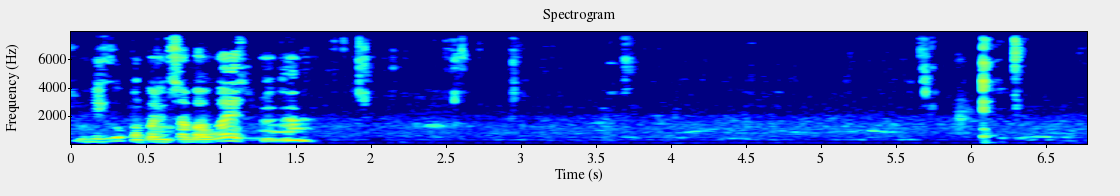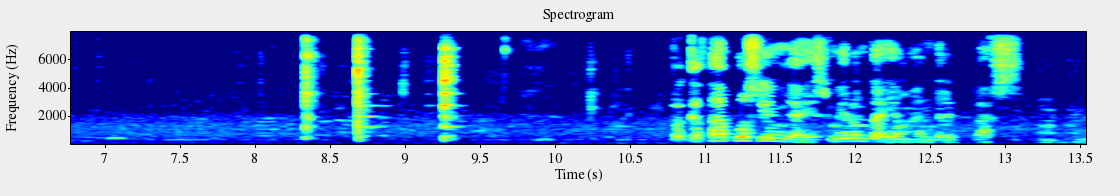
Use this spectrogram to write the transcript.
Higop, magpaling sabaw guys. Mm-mm. Pagkatapos yun guys, meron tayong 100 plus. Mm-mm.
